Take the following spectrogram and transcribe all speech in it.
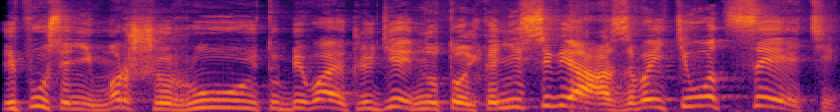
И пусть они маршируют, убивают людей, но только не связывайте вот с этим.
